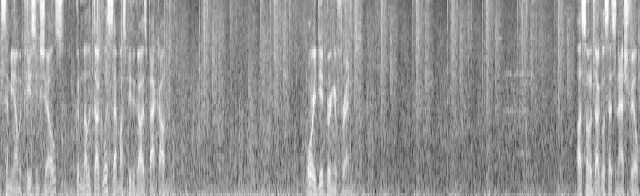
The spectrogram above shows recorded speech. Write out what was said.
semi-armor piercing shells, I've got another Douglas, that must be the guy's backup. Or he did bring a friend. Ah, oh, that's not a Douglas, that's an Asheville.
